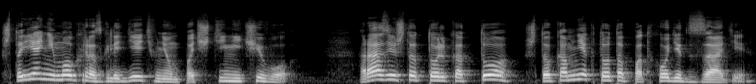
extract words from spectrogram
что я не мог разглядеть в нем почти ничего. Разве что только то, что ко мне кто-то подходит сзади.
